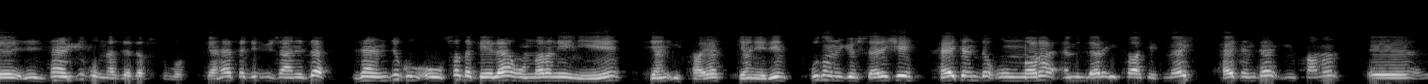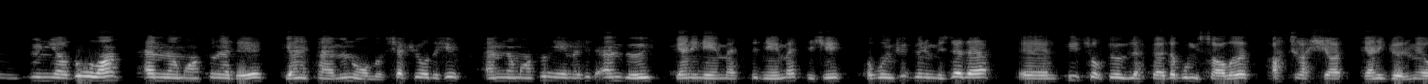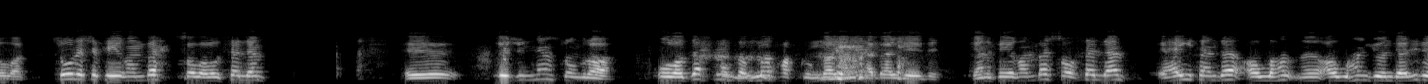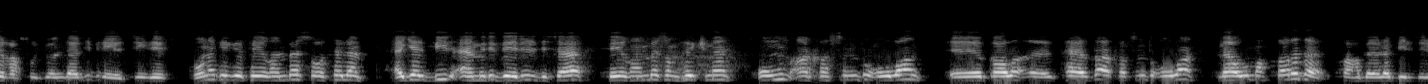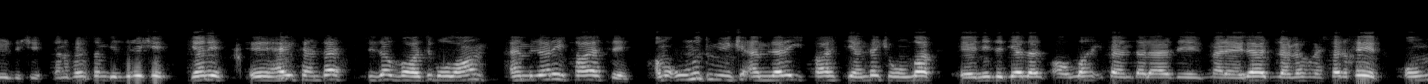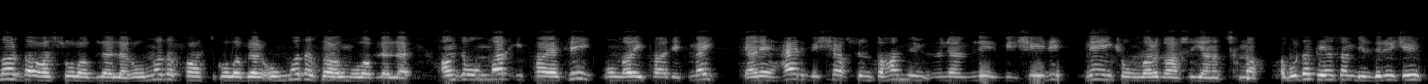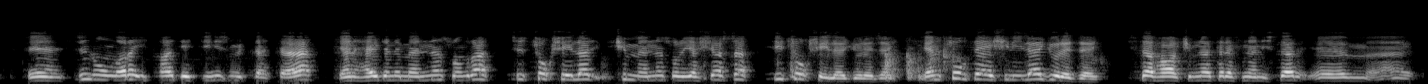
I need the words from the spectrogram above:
zənci qul nəzərdə tutulur. Yəni, hətta deyir, üzərinizdə zənci qul olsa da belə onlara neyniyin? Yəni, itayət yəni edin. Bu da onu göstərir ki, həqiqətən də onlara, əmirlərə itaat etmək, həqiqətən də insanın e, dünyada olan əmnaması nədir? Yəni, təmin olur. Şəki odur ki, əmnaması neyməti ən böyük, yəni neymətdir, neymətdir ki, o bugünkü günümüzdə də e, bir çox dövlətlərdə bu misalı açıq-aşkar, yəni görmək olar. Sonra isə Peyğəmbər və səlləm e, özündən sonra olacaq fəsadlar haqqında yəni xəbər verdi. Yəni Peyğəmbər s.ə.v e, həqiqətən də Allahın e, Allahın göndərdiyi bir rəsul, göndərdiyi bir elçi idi. Ona görə Peyğəmbər s.ə.v əgər bir əmri verirdisə, Peyğəmbər s.ə.v hökmən onun arxasında olan e, qala, e, pərdə arxasında olan məlumatları da sahabələrə bildirirdi ki, yəni Peyğəmbər bildirir ki, yəni e, həqiqətən də sizə vacib olan əmrlərə itaətdir. Amma unutmayın ki, əmrlərə itaət deyəndə ki, onlar e, necə deyərlər, Allah bəndələrdir, mələklərdirlər və və s. Xeyr, onlar da ağaçsı ola bilərlər, onlar da fasik ola bilər, onlar da zalim ola bilərlər. Ancaq onlar itayəti, onlara itaət etmək, yəni hər bir şəxs üçün daha önəmli bir şeydir, nəinki onlara qarşı yanıb çıxmaq. Burada Peyyəmsən bildirir ki, e, sizin onlara itaət etdiyiniz müddətdə, yəni həqiqətən də məndən sonra siz çox şeylər, kim məndən sonra yaşayarsa, bir çox şeylər görəcək. Yəni, çox dəyişikliklər görəcək. İstər hakimlər tərəfindən, istər e,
